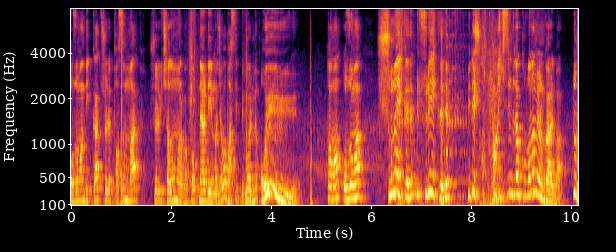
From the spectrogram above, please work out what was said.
O zaman dikkat. Şöyle pasım var. Şöyle bir çalım var bak. Hop neredeyim acaba? Basit bir gol mü? Oy! Tamam o zaman şunu ekledim. Bir süre ekledim. Bir de şu... Aa ikisini birden kullanamıyorum galiba. Dur.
